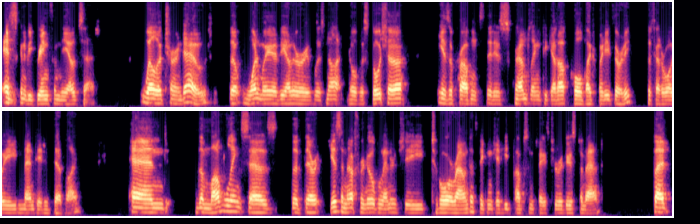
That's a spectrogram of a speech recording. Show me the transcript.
And it's going to be green from the outset. Well, it turned out that one way or the other, it was not. Nova Scotia is a province that is scrambling to get off coal by 2030, the federally mandated deadline. And the modeling says that there is enough renewable energy to go around if they can get heat pumps in place to reduce demand. But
